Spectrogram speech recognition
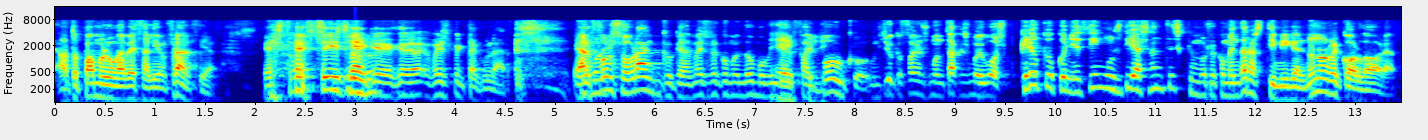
Atopámolo unha vez ali en Francia. Claro. sí, sí, claro. que, que foi espectacular. E Alfonso Branco, que ademais recomendou o Miguel fai pouco, un tío que fai uns montajes moi bons. Creo que o coñecín uns días antes que me recomendaras ti, Miguel, non o recordo ahora.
